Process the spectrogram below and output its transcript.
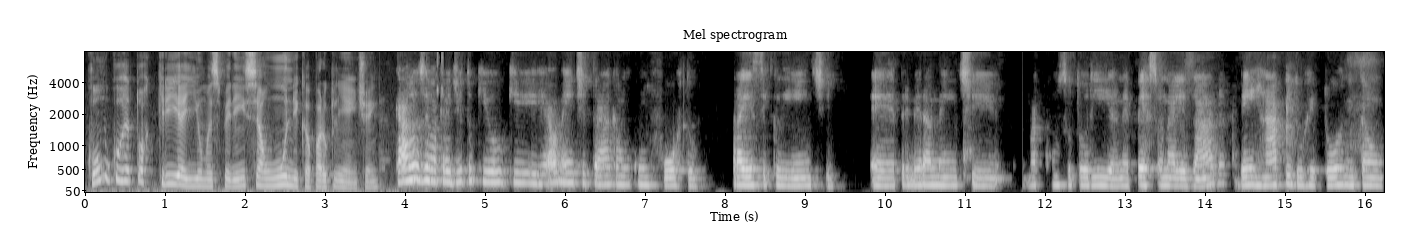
como o corretor cria aí uma experiência única para o cliente, hein? Carlos, eu acredito que o que realmente traga um conforto para esse cliente é, primeiramente, uma consultoria né, personalizada, bem rápido o retorno. Então,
